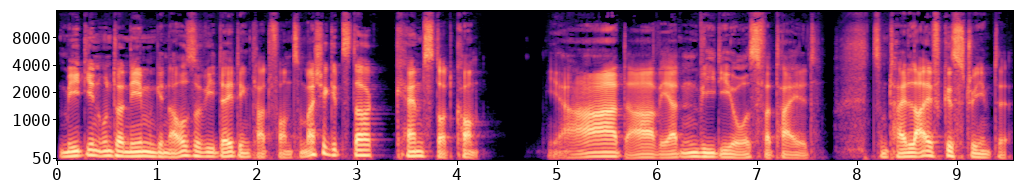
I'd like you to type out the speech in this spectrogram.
Medienunternehmen genauso wie Datingplattformen. Zum Beispiel gibt's da Camps.com. Ja, da werden Videos verteilt. Zum Teil live gestreamte,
